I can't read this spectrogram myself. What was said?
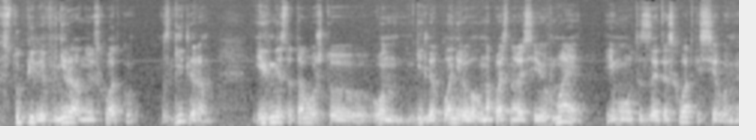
вступили в неравную схватку с Гитлером, и вместо того, что он, Гитлер планировал напасть на Россию в мае, ему вот из-за этой схватки с сербами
